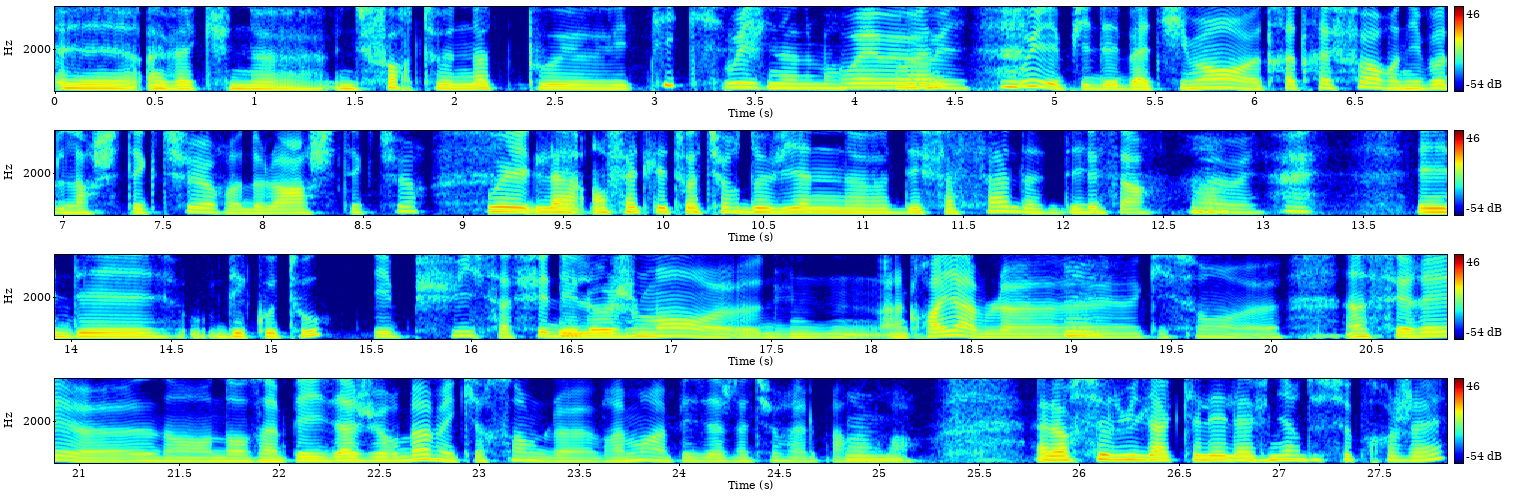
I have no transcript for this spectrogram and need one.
Et avec une, une, forte note poétique, oui. finalement. Oui, oui, oui. oui, et puis des bâtiments euh, très, très forts au niveau de l'architecture, de leur architecture. Oui, là, en fait, les toitures deviennent euh, des façades. Des... C'est ça, oui. Et des, des coteaux. Et puis, ça fait des logements euh, incroyables euh, qui sont euh, insérés dans, dans un paysage urbain, mais qui ressemblent euh, vraiment à un paysage naturel par Mm. endroits. Alors celui-là, quel est l'avenir de ce projet?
